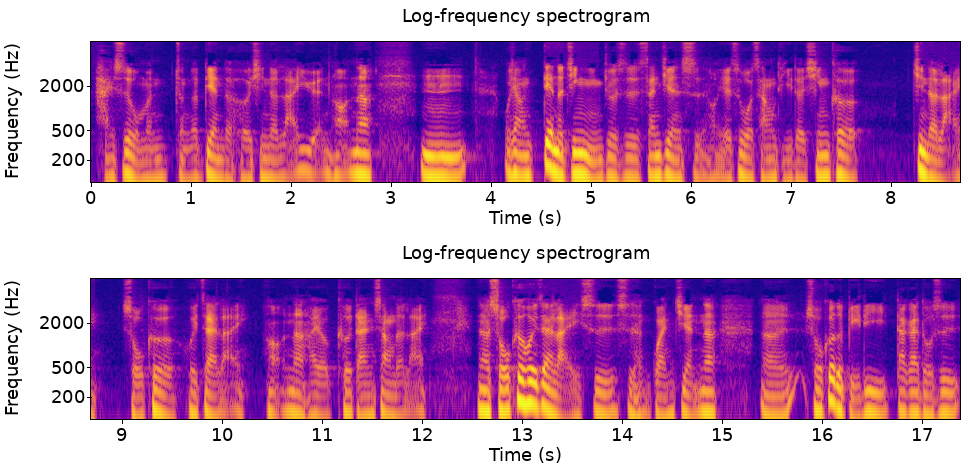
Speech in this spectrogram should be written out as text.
还是我们整个店的核心的来源哈。那嗯，我想店的经营就是三件事哈，也是我常提的，新客进得来。熟客会再来，好，那还有客单上的来，那熟客会再来是是很关键。那呃，熟客的比例大概都是，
